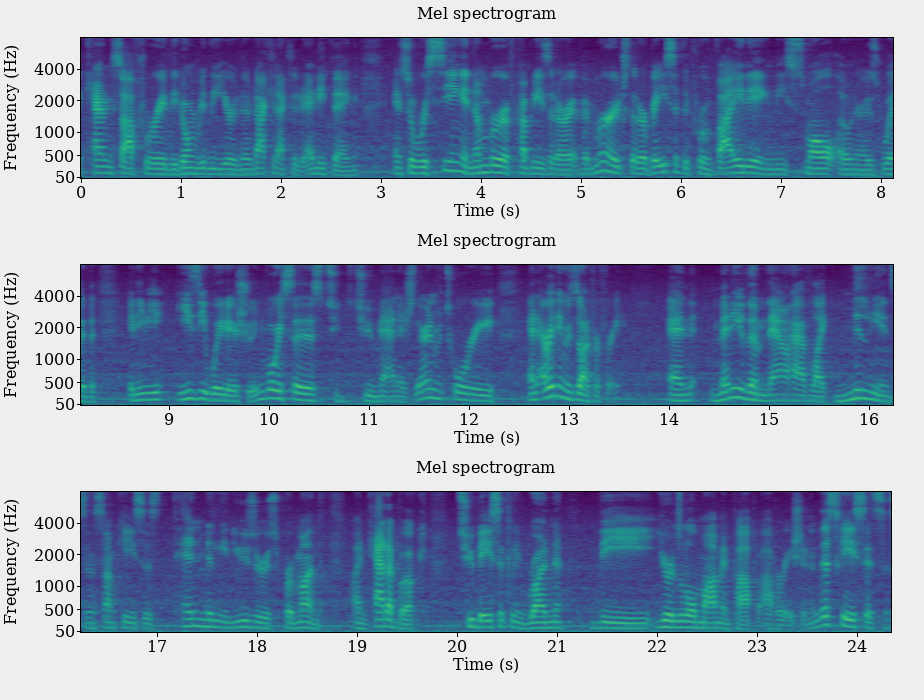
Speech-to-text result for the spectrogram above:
accounting software. They don't really, or they're not connected to anything. And so we're seeing a number of companies that are have emerged that are basically providing these small owners with an easy way to issue invoices, to, to manage their inventory, and everything was done for free and many of them now have like millions in some cases 10 million users per month on Khatabook to basically run the your little mom and pop operation. In this case it's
